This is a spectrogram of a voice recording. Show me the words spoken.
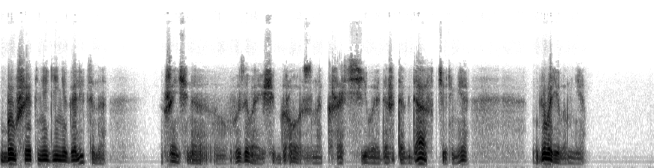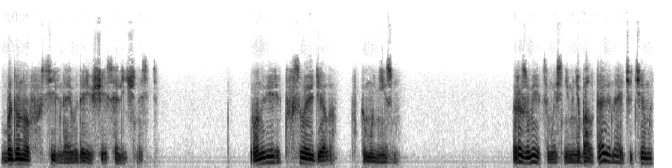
Бывшая княгиня Голицына, женщина, вызывающая грозно, красивая, даже тогда в тюрьме, говорила мне, Бодунов — сильная, выдающаяся личность. Он верит в свое дело, в коммунизм. Разумеется, мы с ним не болтали на эти темы,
